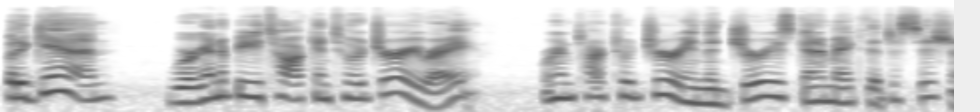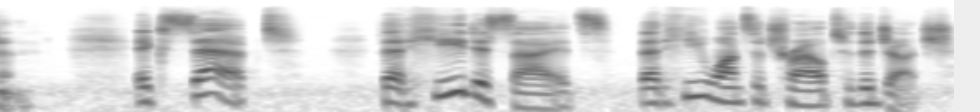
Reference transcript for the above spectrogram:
But again, we're going to be talking to a jury, right? We're going to talk to a jury, and the jury is going to make the decision. Except that he decides that he wants a trial to the judge.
